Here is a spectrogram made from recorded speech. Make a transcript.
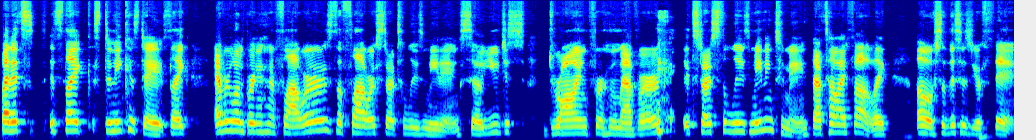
but it's it's like Stanika's day. It's like everyone bringing her flowers, the flowers start to lose meaning. So you just drawing for whomever, it starts to lose meaning to me. That's how I felt. Like, oh, so this is your thing.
